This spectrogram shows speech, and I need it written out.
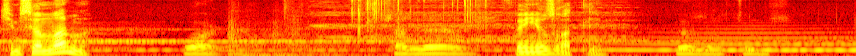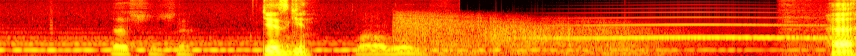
Kimsen var mı? Var. Sen ne yapıyorsun? Ben Yozgatlıyım. Atılmış. Nesin sen? Gezgin. Mamur musun? He.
